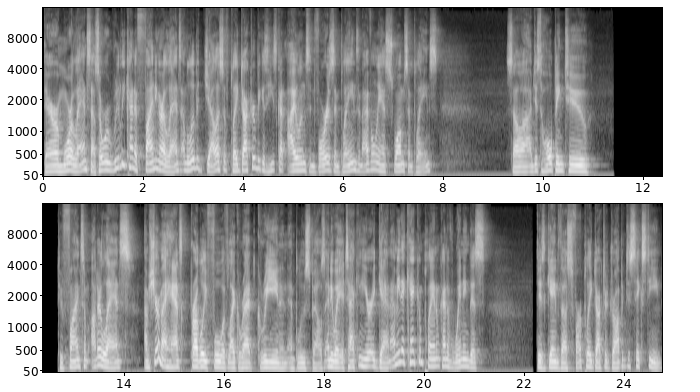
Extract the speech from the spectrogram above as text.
There are more lands now. So we're really kind of finding our lands. I'm a little bit jealous of Plague Doctor because he's got islands and forests and plains. And I've only has swamps and plains. So uh, I'm just hoping to to find some other lands. I'm sure my hand's probably full with like red, green, and, and blue spells. Anyway, attacking here again. I mean, I can't complain. I'm kind of winning this this game thus far. Plague Doctor dropping to 16.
